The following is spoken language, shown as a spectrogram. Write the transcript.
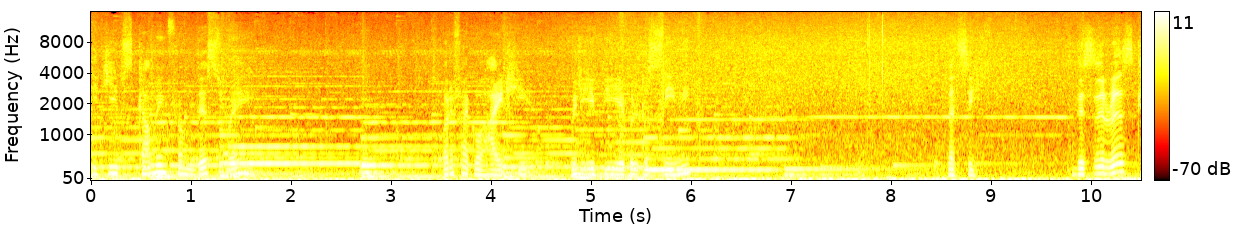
He keeps coming from this way. What if I go hide here? Will he be able to see me? Let's see. This is a risk.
